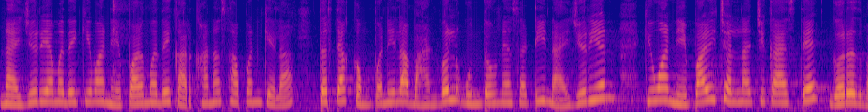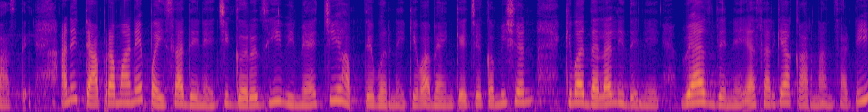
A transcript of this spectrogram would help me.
नायजेरियामध्ये किंवा नेपाळमध्ये कारखाना स्थापन केला तर त्या कंपनीला भांडवल गुंतवण्यासाठी नायजेरियन किंवा नेपाळी चलनाची काय असते? गरज भासते. आणि त्याप्रमाणे पैसा देण्याची गरज ही विम्याची हप्ते भरणे किंवा बँकेचे कमिशन किंवा दलाली देणे व्याज देणे यासारख्या कारणांसाठी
